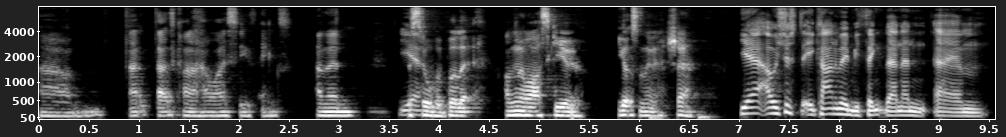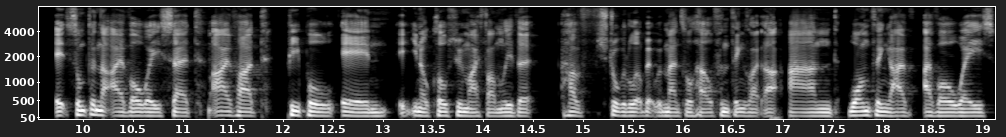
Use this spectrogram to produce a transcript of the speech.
Um, that that's kind of how I see things. And then yeah. the silver bullet I'm going to ask you. You got something to share? Yeah, I was just. It kind of made me think then, and um, it's something that I've always said. I've had people in, you know, close to my family that have struggled a little bit with mental health and things like that. And one thing I've I've always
